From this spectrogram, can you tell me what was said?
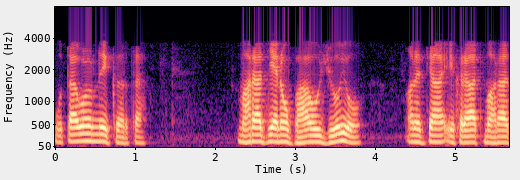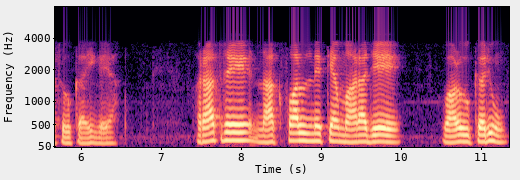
ઉતાવળ નહીં કરતા. મહારાજે એનો ભાવ જોયો અને ત્યાં એક રાત મહારાજ રોકાઈ ગયા. રાત્રે નાગપાલને ત્યાં મહારાજે વાળું કર્યું.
